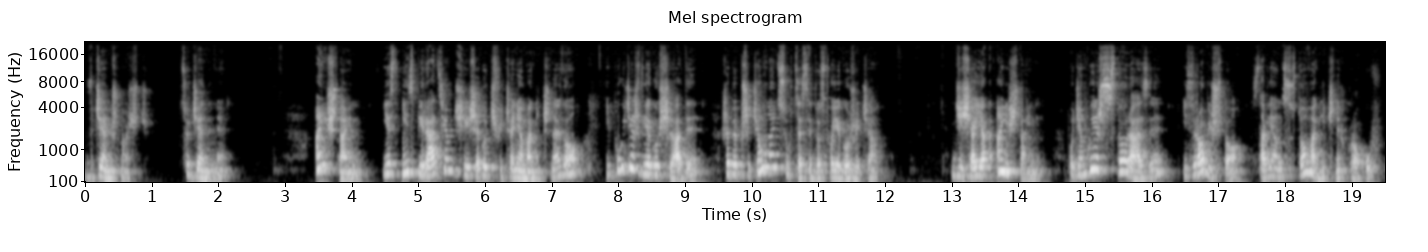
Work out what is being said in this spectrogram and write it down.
wdzięczność codziennie. Einstein jest inspiracją dzisiejszego ćwiczenia magicznego i pójdziesz w jego ślady, żeby przyciągnąć sukcesy do swojego życia. Dzisiaj, jak Einstein, podziękujesz 100 razy i zrobisz to, stawiając 100 magicznych kroków.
